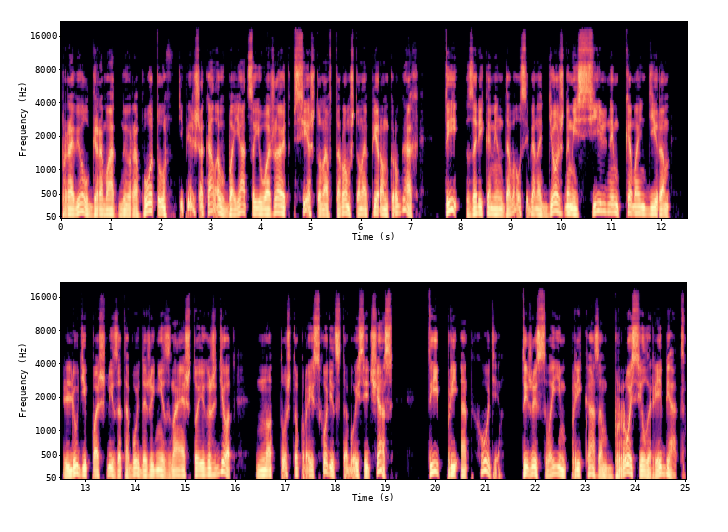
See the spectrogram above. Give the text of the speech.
провел громадную работу. Теперь шакалов боятся и уважают все, что на втором, что на первом кругах. Ты зарекомендовал себя надежным и сильным командиром. Люди пошли за тобой, даже не зная, что их ждет. Но то, что происходит с тобой сейчас, ты при отходе, ты же своим приказом бросил ребят,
